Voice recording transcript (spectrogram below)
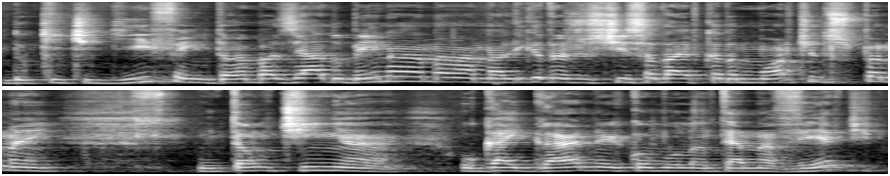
do Kit Giffen, então é baseado bem na, na, na, Liga da Justiça da época da morte do Superman. Então tinha o Guy Gardner como Lanterna Verde,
